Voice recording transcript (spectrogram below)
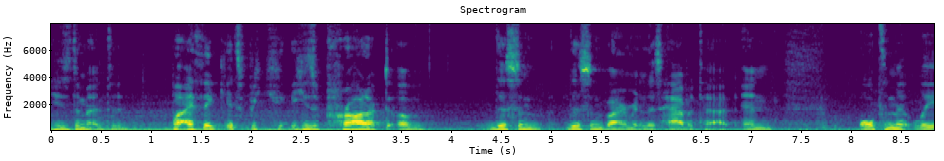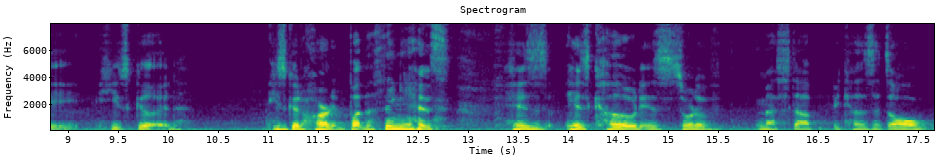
he's demented, but I think it's he's a product of this en- this environment and this habitat, and ultimately he's good. He's good-hearted, but the thing is, his his code is sort of messed up because it's all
